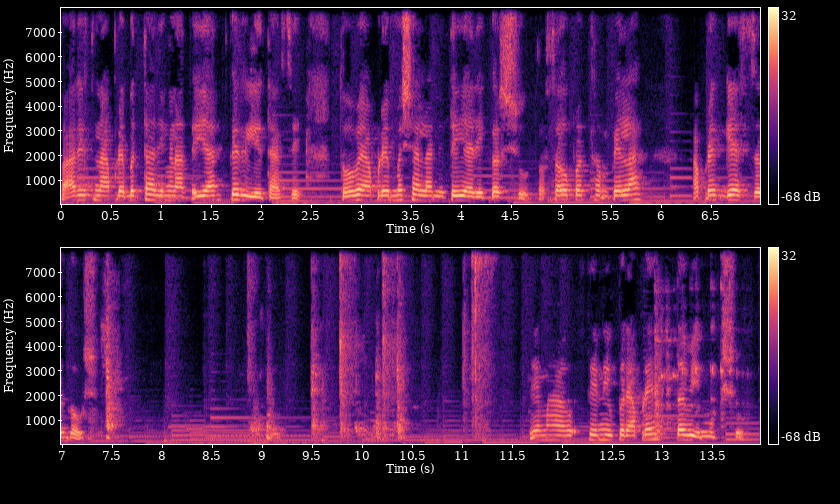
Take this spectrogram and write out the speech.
તો આ રીતના આપણે બધા રીંગણા તૈયાર કરી લીધા છે. તો હવે આપણે મસાલાની તૈયારી કરશું. તો સૌ પ્રથમ પહેલા આપણે ગેસ જગાવશું. તેમાં તેની ઉપર આપણે તવી મૂકશું.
